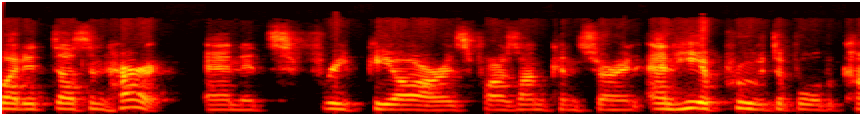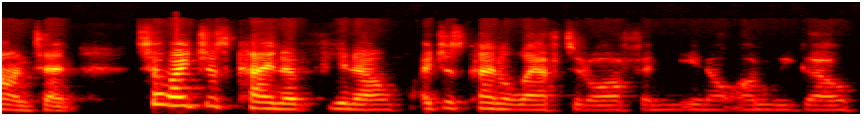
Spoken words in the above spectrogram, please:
but it doesn't hurt and it's free PR as far as I'm concerned. And he approved of all the content. So I just kind of, you know, I just kind of laughed it off and, you know, on we go.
